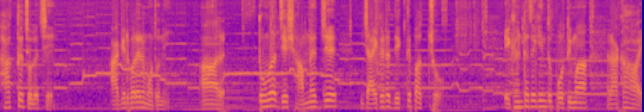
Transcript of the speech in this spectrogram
থাকতে চলেছে, আগেরবারের মতনই। আর তোমরা যে সামনের যে জায়গাটা দেখতে পাচ্ছ এখানটাতে কিন্তু প্রতিমা রাখা হয়।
